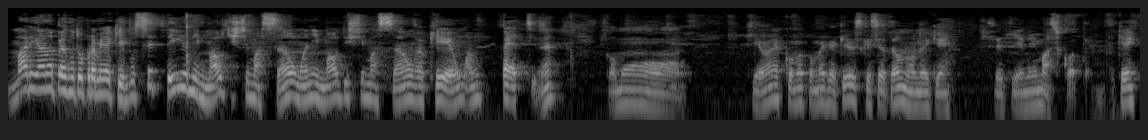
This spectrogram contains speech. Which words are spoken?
Mariana perguntou para mim aqui: você tem animal de estimação? Um animal de estimação é o que? É um, é um pet, né? Como. Que é, como, como é que é aqui? Eu esqueci até o nome aqui. Você tinha nem mascota, ok?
